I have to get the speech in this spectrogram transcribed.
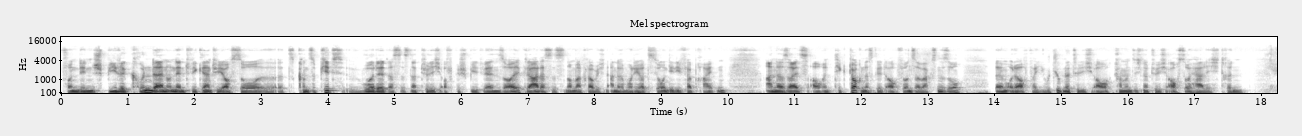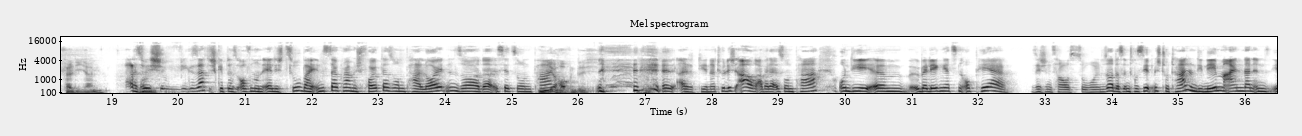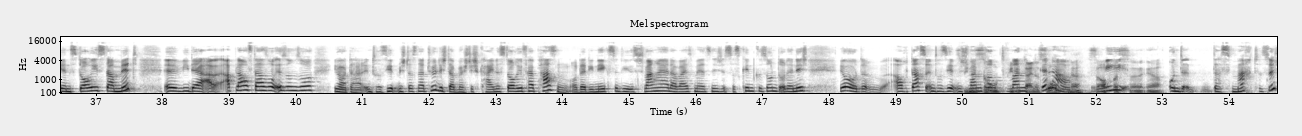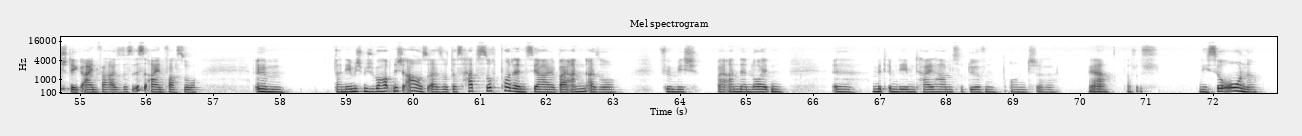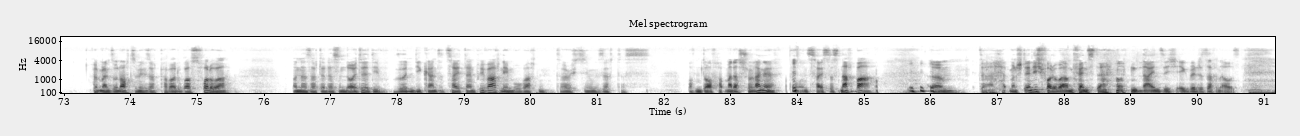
von den Spielegründern und Entwicklern natürlich auch so äh, konzipiert wurde, dass es natürlich oft gespielt werden soll. Klar, das ist nochmal, glaube ich, eine andere Motivation, die die verbreiten. Andererseits auch in TikTok, und das gilt auch für uns Erwachsene so, ähm, oder auch bei YouTube natürlich auch, kann man sich natürlich auch so herrlich drin verlieren. Also ich, wie gesagt, ich gebe das offen und ehrlich zu. Bei Instagram, ich folge da so ein paar Leuten. So, da ist jetzt so ein paar. Mir hoffentlich. Äh, also dir natürlich auch, aber da ist so ein paar und die ähm, überlegen jetzt ein Au-pair sich ins Haus zu holen. So, das interessiert mich total und die nehmen einen dann in ihren Stories da mit, äh, wie der Ablauf da so ist und so. Ja, da interessiert mich das natürlich, da möchte ich keine Story verpassen. Oder die nächste, die ist schwanger, da weiß man jetzt nicht, ist das Kind gesund oder nicht. Jo, da, auch das interessiert mich. Wann kommt, wann, genau. Ne? wie, was, äh, ja. Und äh, das macht süchtig einfach, also das ist einfach so. Ähm, da nehme ich mich überhaupt nicht aus. Also das hat Suchtpotenzial bei an, also für mich, bei anderen Leuten äh, mit im Leben teilhaben zu dürfen. Und äh, ja, das ist nicht so ohne. Hat mein Sohn auch zu mir gesagt, Papa, du brauchst Follower. Und dann sagt er, das sind Leute, die würden die ganze Zeit dein Privatleben beobachten. Da habe ich zu ihm gesagt, das, auf dem Dorf hat man das schon lange. Bei uns heißt das Nachbar. ähm, da hat man ständig Follower am Fenster und leihen sich irgendwelche Sachen aus.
